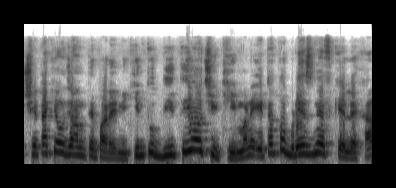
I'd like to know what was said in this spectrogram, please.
সেটা কেউ জানতে পারেনি। কিন্তু দ্বিতীয় চিঠি মানে এটা তো ব্রেজনেভকে লেখা,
